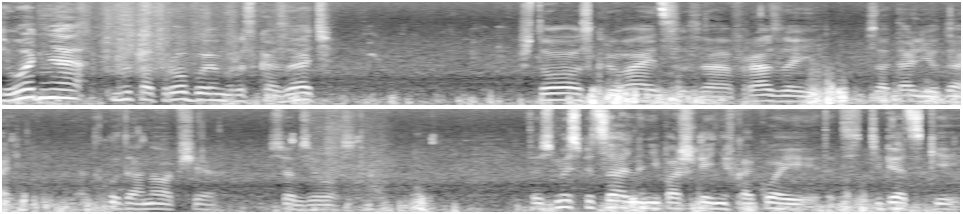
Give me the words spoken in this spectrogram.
Сегодня мы попробуем рассказать, что скрывается за фразой «за далью даль», откуда оно вообще все взялось. То есть мы специально не пошли ни в какой этот тибетский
